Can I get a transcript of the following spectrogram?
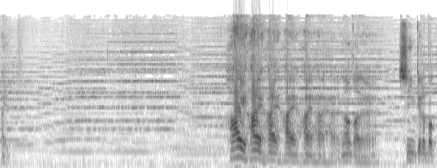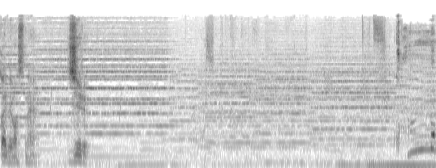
はい。はいはいはいはいはいはいはい。なんかね、新キャラばっかり出ますね。ジル。こんな、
